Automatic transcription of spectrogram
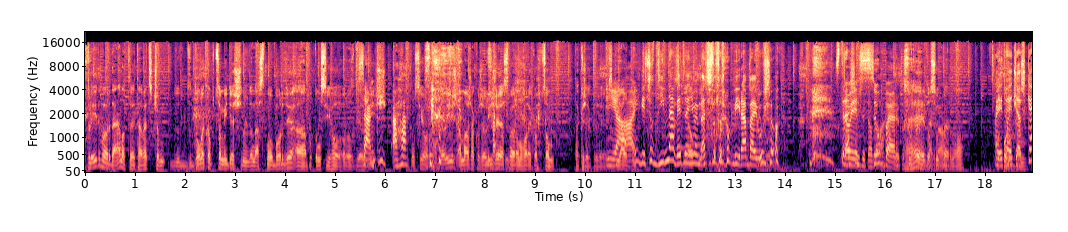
Splitboard, áno, to je tá vec, čo dole kopcom ideš na snowboarde a potom si ho rozdelíš. Sanky? Aha. Potom si ho rozdelíš a máš akože lyže smerom hore kopcom. Takže akože Jaj. Vieš čo, divná vec, ja neviem, na čo to vyrábajú už. Strašne si to super. Je to super. Hej, je to inak, super, no. A je to aj ťažké?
